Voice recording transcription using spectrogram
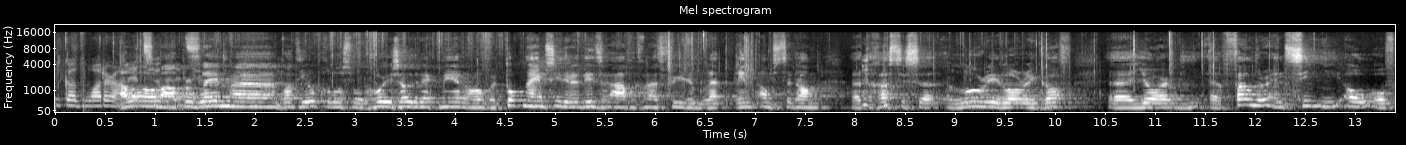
It got water on Hallo it. allemaal, it's- probleem eh, wat hier opgelost wordt, hoor je zo direct meer over Topnames iedere dinsdagavond vanuit Freedom Lab in Amsterdam. Eh te gast is eh, Laurie, Laurie Goff. You're the founder and CEO of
